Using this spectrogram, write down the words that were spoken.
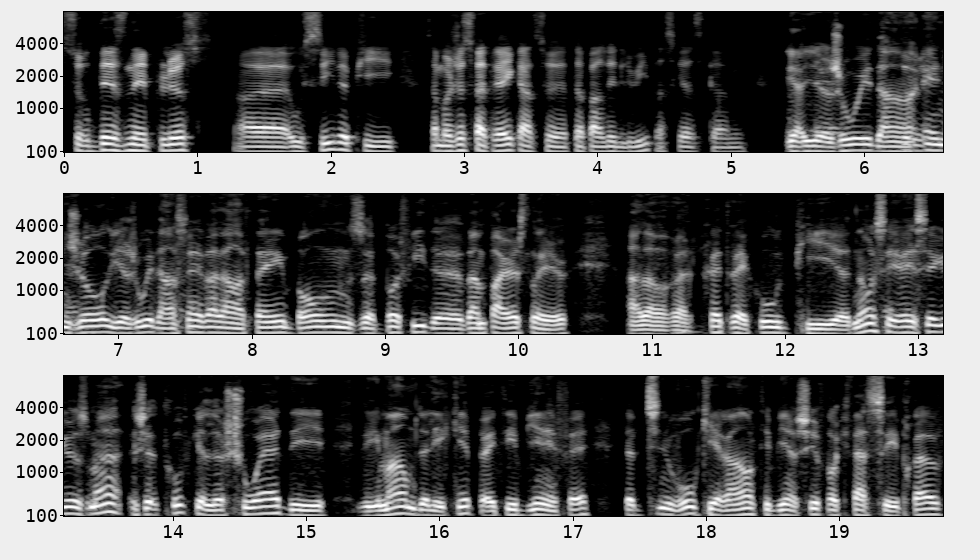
sur Disney Plus aussi. Là, puis ça m'a juste fait rire quand tu as parlé de lui parce que c'est comme. Il a, il a joué dans Angel, il a joué dans Saint-Valentin, Bones, Buffy de Vampire Slayer. Alors, euh, très, très cool. Puis, euh, non, c'est sérieusement, je trouve que le choix des, des membres de l'équipe a été bien fait. Le petit nouveau qui rentre, et bien sûr, il faut qu'il fasse ses preuves.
